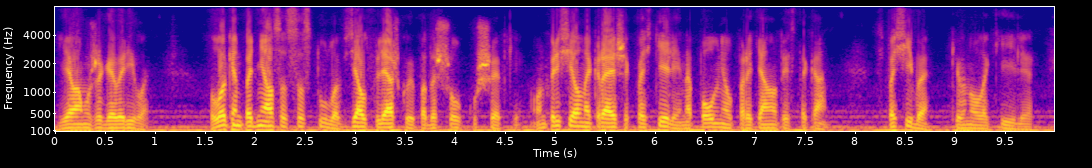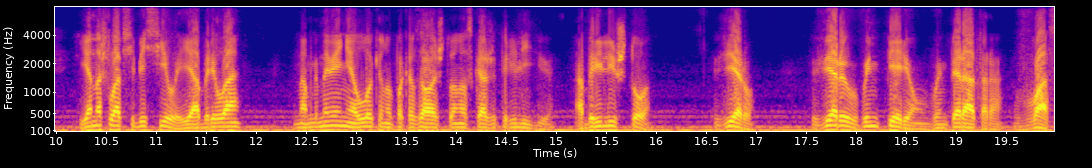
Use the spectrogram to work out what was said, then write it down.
Я вам уже говорила. Локин поднялся со стула, взял фляжку и подошел к кушетке. Он присел на краешек постели и наполнил протянутый стакан. «Спасибо», — кивнула Киллер. «Я нашла в себе силы, я обрела...» На мгновение Локину показалось, что она скажет религию. «Обрели что?» «Веру». Веры в Империум, в Императора, в вас.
